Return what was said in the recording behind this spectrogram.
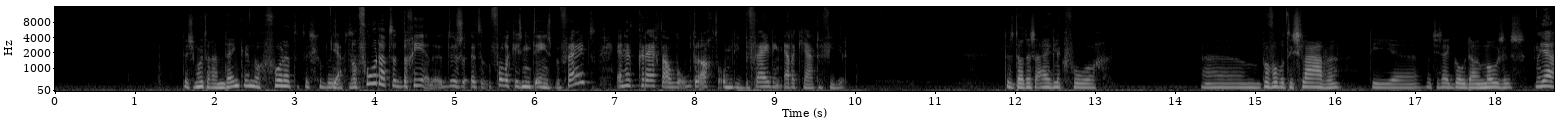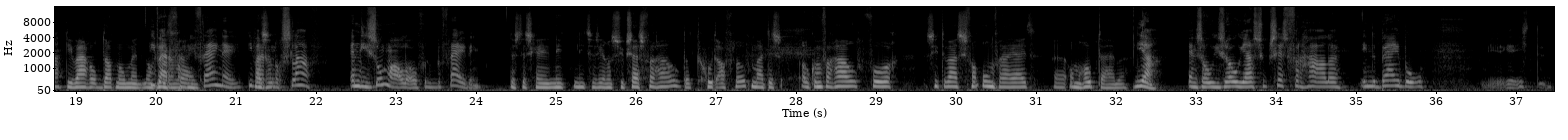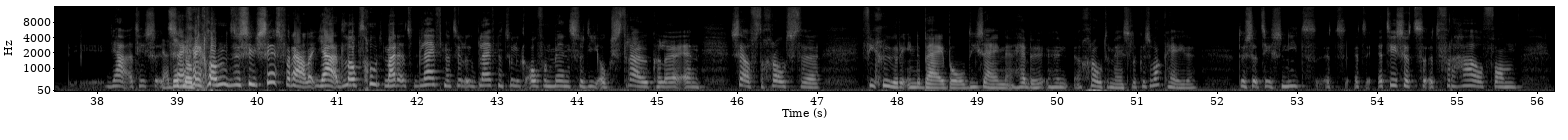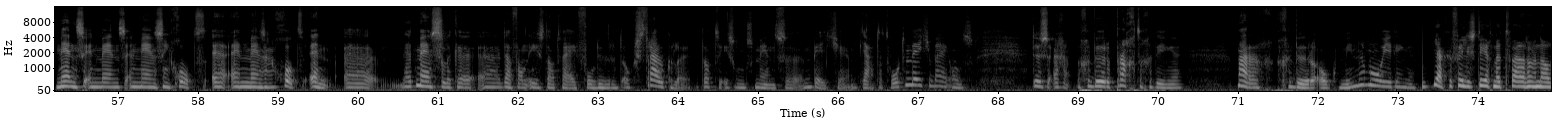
Dus je moet eraan denken nog voordat het is gebeurd. Ja, nog voordat het begint. Dus het volk is niet eens bevrijd. En het krijgt al de opdracht om die bevrijding elk jaar te vieren. Dus dat is eigenlijk voor um, bijvoorbeeld die slaven, die, uh, wat je zei, Go Down Moses. Ja. Die waren op dat moment nog niet vrij. Die waren nog niet vrij, nee. Die waren nog slaaf. En die zongen al over de bevrijding. Dus het is geen, niet, niet zozeer een succesverhaal dat goed afloopt, maar het is ook een verhaal voor de situaties van onvrijheid uh, om hoop te hebben. Ja, en sowieso, ja, succesverhalen in de Bijbel. Ja, het, is, het ja, zijn loopt... geen gewoon de succesverhalen. Ja, het loopt goed, maar het blijft, natuurlijk, blijft natuurlijk over mensen die ook struikelen. En zelfs de grootste figuren in de Bijbel, die zijn, hebben hun grote menselijke zwakheden. Dus het is niet, het, het, het is het, het verhaal van mens en mens en mens en God. Uh, en mens en God. En uh, het menselijke uh, daarvan is dat wij voortdurend ook struikelen. Dat is ons mensen een beetje, ja, dat hoort een beetje bij ons. Dus er gebeuren prachtige dingen. Maar er gebeuren ook minder mooie dingen. Ja, gefeliciteerd met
